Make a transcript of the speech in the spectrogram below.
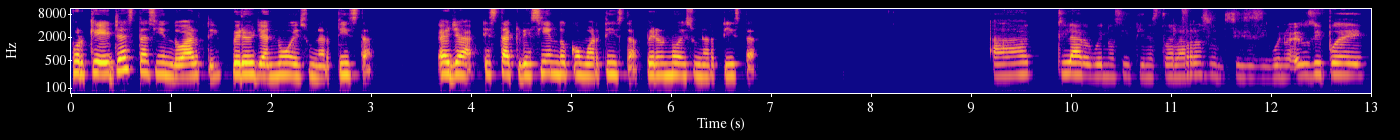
Porque ella está haciendo arte, pero ella no es un artista. Ella está creciendo como artista, pero no es un artista. Ah, claro, bueno, sí, tienes toda la razón. Sí, sí, sí. Bueno, eso sí puede.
